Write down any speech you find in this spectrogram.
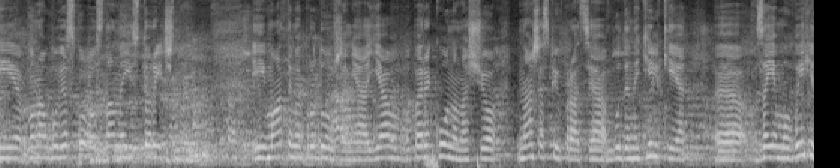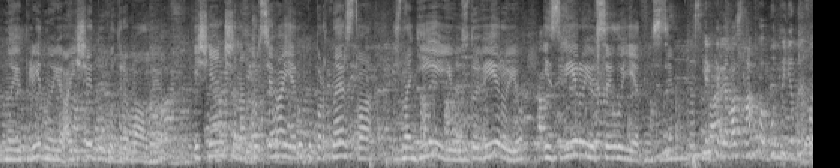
і вона обов'язково стане історичною і матиме продовження. Я переконана, що наша співпраця буде не тільки взаємовигідною, плідною, а й ще й довготривалою. Ічнянщина простягає руку партнерства з надією, з довірою і з вірою в силу єдності. Наскільки для вас знаково бути єдиною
